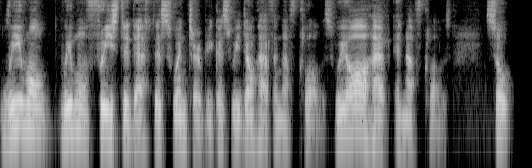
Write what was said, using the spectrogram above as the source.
We won't we won't freeze to death this winter because we don't have enough clothes. We all have enough clothes. So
